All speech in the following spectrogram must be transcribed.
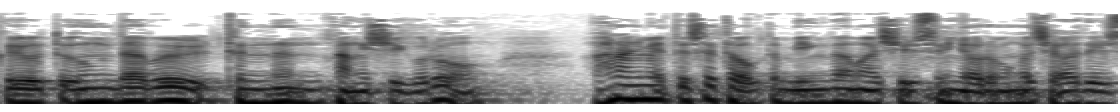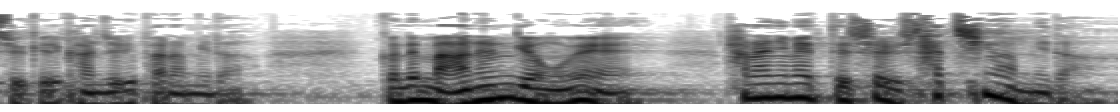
그리고 또 응답을 듣는 방식으로 하나님의 뜻에 더욱더 민감하실 수 있는 여러분과 제가 될 수 있기를 간절히 바랍니다. 그런데 많은 경우에 하나님의 뜻을 사칭합니다.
